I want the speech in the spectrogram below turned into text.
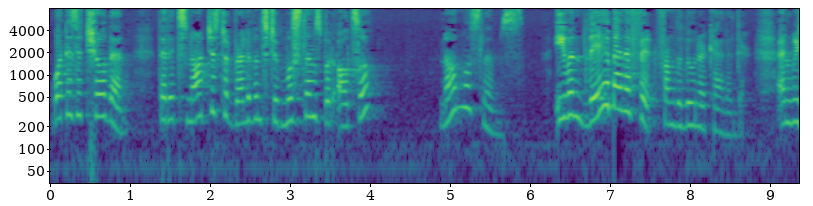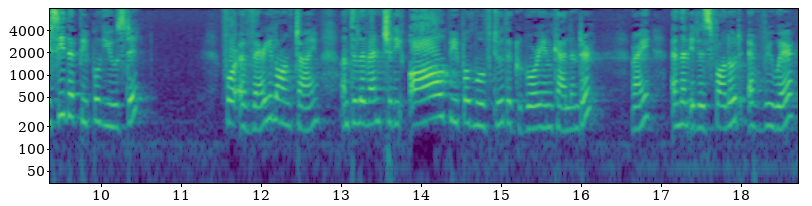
What does it show then? That it's not just of relevance to Muslims, but also non-Muslims. Even they benefit from the lunar calendar. And we see that people used it for a very long time until eventually all people moved to the Gregorian calendar right? And then it is followed everywhere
